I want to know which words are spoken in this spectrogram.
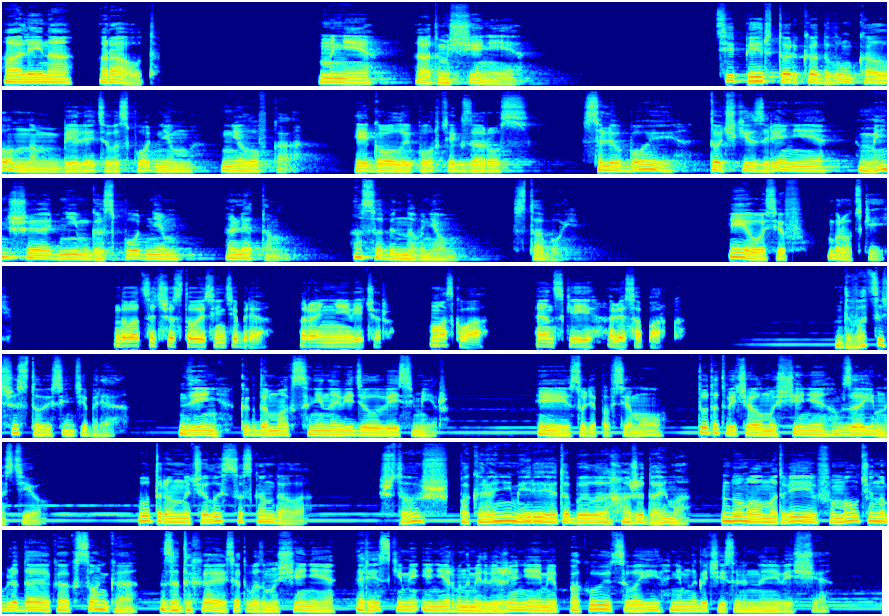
Алина Раут. Мне отмщение. Теперь только двум колоннам белеть в исподнем неловко, и голый портик зарос. С любой точки зрения меньше одним Господним летом, особенно в нем с тобой. Иосиф Бродский 26 сентября. Ранний вечер. Москва. Энский лесопарк. 26 сентября. День, когда Макс ненавидел весь мир. И, судя по всему, тот отвечал мужчине взаимностью. Утром началось со скандала. Что ж, по крайней мере, это было ожидаемо. Думал Матвеев, молча наблюдая, как Сонька задыхаясь от возмущения, резкими и нервными движениями пакуют свои немногочисленные вещи.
